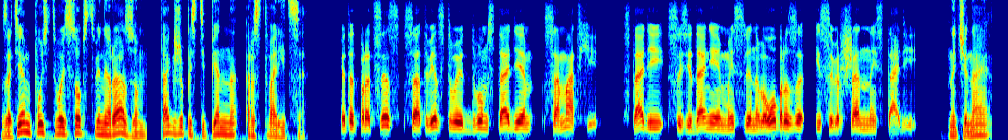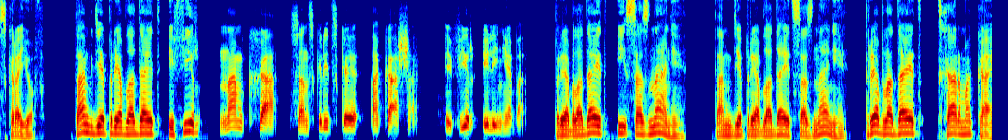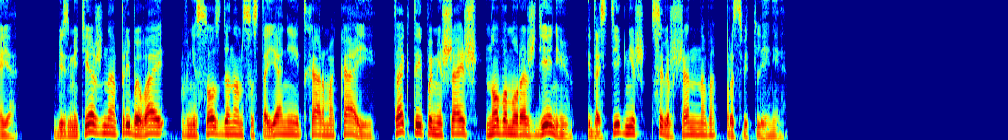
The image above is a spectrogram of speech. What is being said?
Затем пусть твой собственный разум также постепенно растворится. Этот процесс соответствует двум стадиям самадхи, стадии созидания мысленного образа и совершенной стадии. Начиная с краев. Там, где преобладает эфир, намкха, санскритская акаша, эфир или небо. Преобладает и сознание. Там, где преобладает сознание, преобладает дхармакая. Безмятежно пребывай в несозданном состоянии дхармакаи. Так ты помешаешь новому рождению и достигнешь совершенного просветления.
